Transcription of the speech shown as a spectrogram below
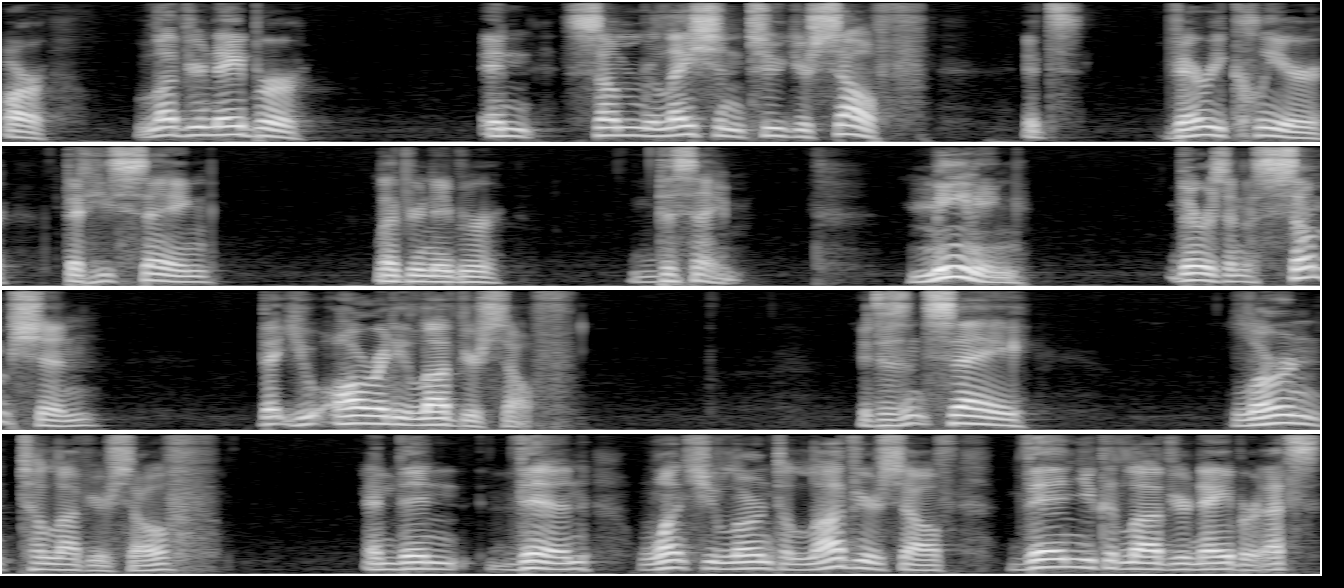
or love your neighbor in some relation to yourself. It's very clear that he's saying, love your neighbor the same. Meaning, there is an assumption that you already love yourself. It doesn't say, learn to love yourself. And then, then once you learn to love yourself, then you could love your neighbor. That's,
